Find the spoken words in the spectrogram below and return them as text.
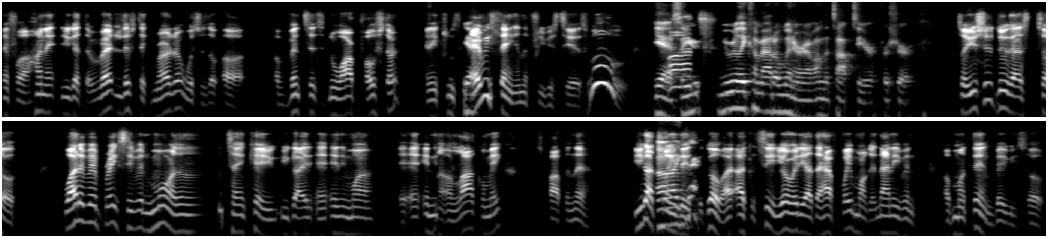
Then for 100, you got the red lipstick murder, which is a, a, a vintage noir poster. And it includes Yeah. everything in the previous tiers. Woo! Yeah, so you you really come out a winner on the top tier for sure. So you should do that. So what if it breaks even more than 10k? You, you got any, any more a- a- any unlock or make? Just pop in there. You got 20 Uh, days yeah. to go. I, I could see you're already at the halfway mark, and not even a month in, baby. So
